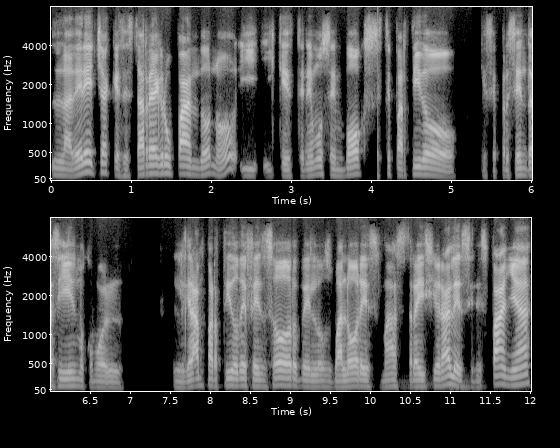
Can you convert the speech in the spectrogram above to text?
la derecha que se está reagrupando, ¿no? Y, que tenemos en Vox este partido que se presenta a sí mismo como el, gran partido defensor de los valores más tradicionales en España,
